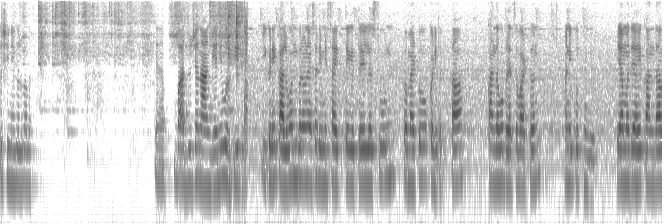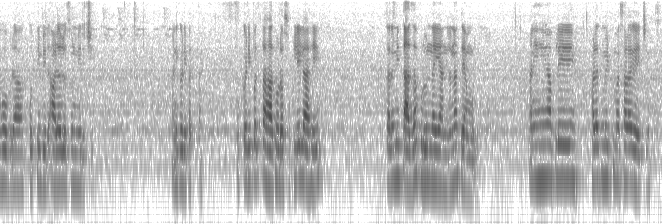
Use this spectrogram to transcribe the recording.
कशी निघेल बघा. त्यानं बाजूच्या नांग्याने वरती येते. इकडे कालवण बनवण्यासाठी मी साहित्य घेतले लसूण टोमॅटो कढीपत्ता कांदा खोबऱ्याचं वाटण आणि कोथिंबीर. यामध्ये आहे कांदा खोबरा कोथिंबीर आळं लसूण मिरची आणि कढीपत्ता. तर कढीपत्ता हा थोडा सुकलेला आहे. कारण मी ताजा खुडून नाही आणला ना त्यामुळे. आणि हे आपले हळद मीठ मसाला घ्यायचे.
